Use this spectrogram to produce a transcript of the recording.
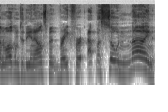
And welcome to the announcement break for episode 9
